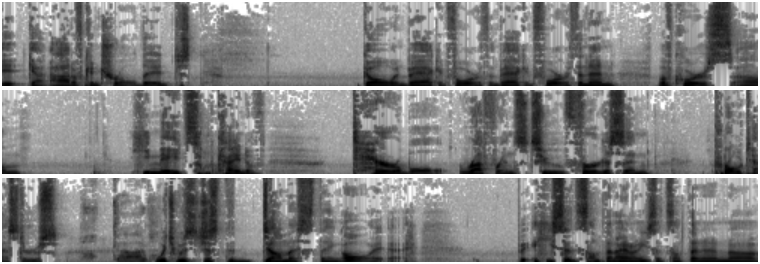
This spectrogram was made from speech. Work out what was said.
it got out of control. It just going back and forth and back and forth, and then of course, um, he made some kind of terrible reference to Ferguson protesters. God. Which was just the dumbest thing. Oh, I, but he said something. I don't know. He said something, and uh,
